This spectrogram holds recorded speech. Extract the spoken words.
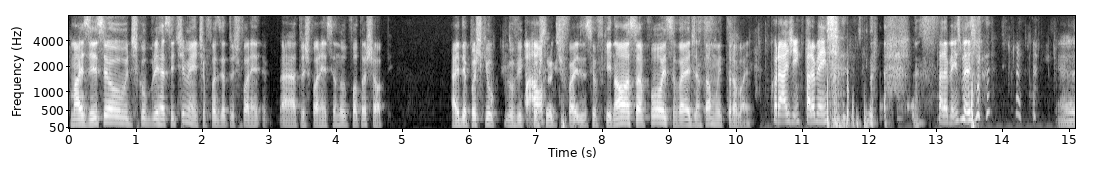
mas esse eu descobri recentemente, eu fazia a transparência, a transparência no Photoshop. Aí depois que eu, eu vi que Uau. o Construct faz isso, eu fiquei, nossa, pô, isso vai adiantar muito o trabalho. Coragem, parabéns. parabéns mesmo. É,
